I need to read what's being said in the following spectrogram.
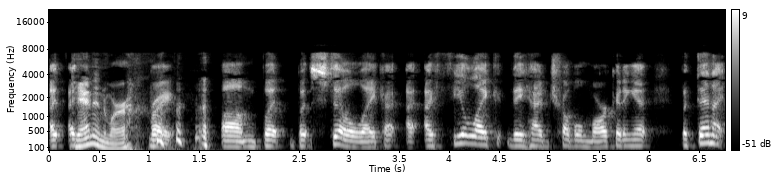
I, I, Cannon were. right. Um, but but still, like I, I- I feel like they had trouble marketing it. But then I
